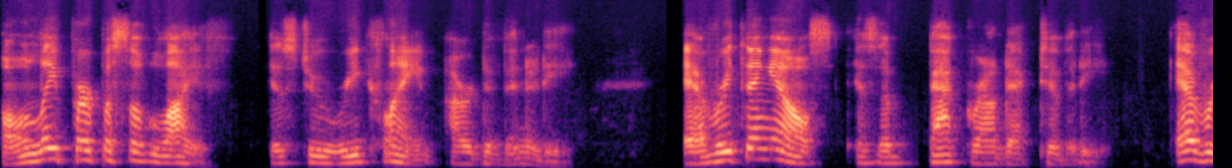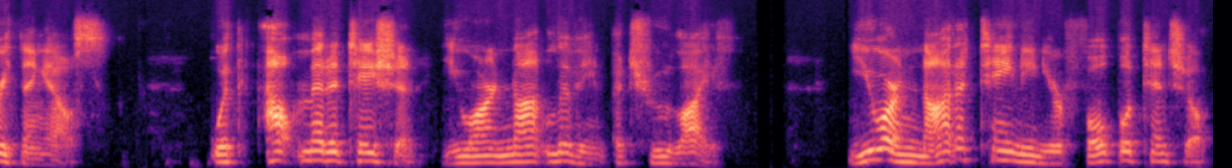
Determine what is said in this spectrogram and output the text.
only purpose of life is to reclaim our divinity. Everything else is a background activity. Everything else. Without meditation, you are not living a true life. You are not attaining your full potential,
